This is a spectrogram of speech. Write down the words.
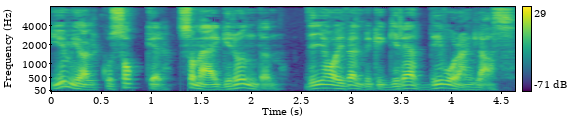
det är mjölk och socker som är grunden. Vi har ju väldigt mycket grädde i våran glass.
